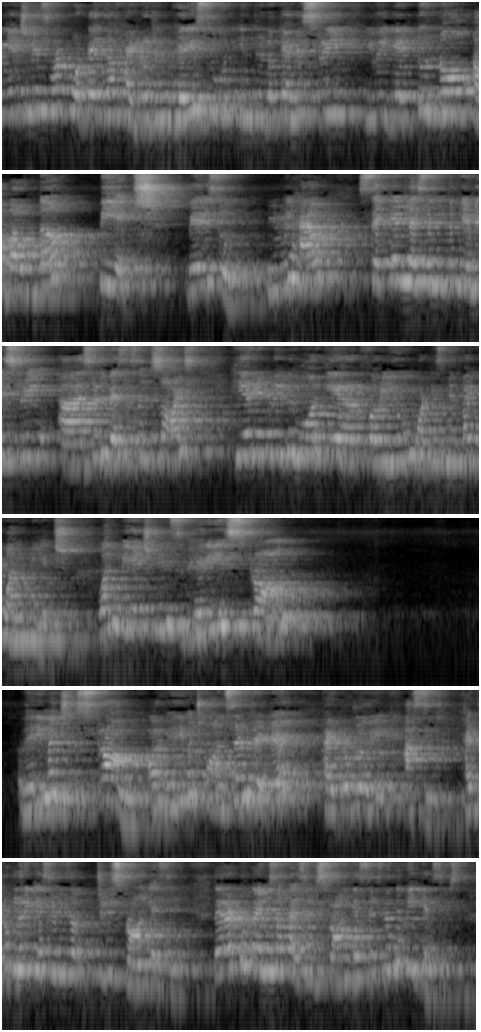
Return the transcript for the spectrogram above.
pH means what potential of hydrogen very soon into the chemistry you will get to know about the pH very soon. You will have second lesson in the chemistry uh, acid bases and salts. Here it will be more clearer for you what is meant by 1 pH. 1 pH means very strong very much strong or very much concentrated hydrochloric acid. Hydrochloric acid is actually strong acid. There are two kinds of acids, strong acids and the weak acids.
